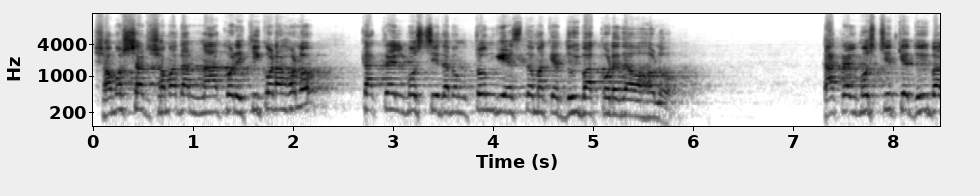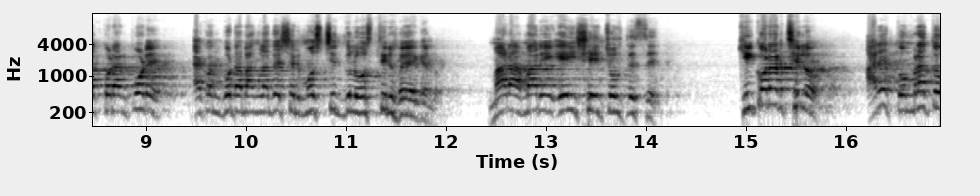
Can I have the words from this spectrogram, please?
সমস্যার সমাধান না করে কি করা হলো? কাকরাইল মসজিদ এবং টঙ্গী ইস্তেমাকে দুই ভাগ করে দেওয়া হলো। কাকরাইল মসজিদকে দুই ভাগ করার পরে এখন গোটা বাংলাদেশের মসজিদগুলো অস্থির হয়ে গেল। মারামারি এই সেই চলতেছে। কি করার ছিল? আরে তোমরা তো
